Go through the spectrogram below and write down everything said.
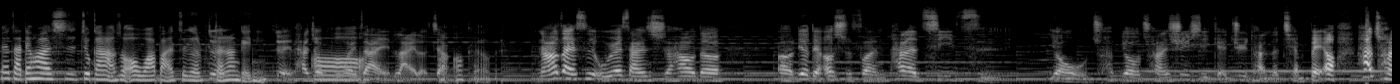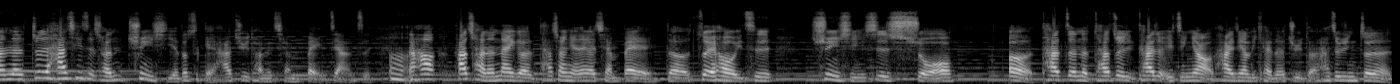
他打电话是就刚刚说哦，我要把这个转让给你，对，他就不会再来了，这样。哦、OK OK。然后再是五月三十号的。呃，六点二十分，他的妻子有传有传讯息给剧团的前辈哦，他传的就是他妻子传讯息也都是给他剧团的前辈这样子，嗯，然后他传的那个他传给那个前辈的最后一次讯息是说，呃，他真的他最他就已经要他已经要离开这个剧团，他最近真的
